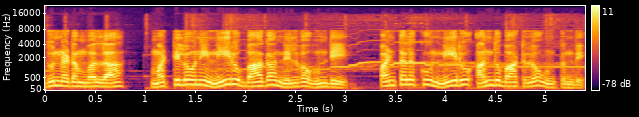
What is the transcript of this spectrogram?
దున్నడం వల్ల మట్టిలోని నీరు బాగా నిల్వ ఉండి పంటలకు నీరు అందుబాటులో ఉంటుంది.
